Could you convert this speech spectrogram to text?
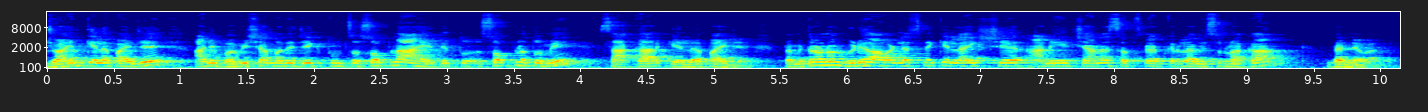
जॉईन केलं पाहिजे आणि भविष्यामध्ये जे तुमचं स्वप्न आहे ते तु- स्वप्न तुम्ही साकार केलं पाहिजे. तर मित्रांनो व्हिडिओ आवडल्यास नक्की लाईक शेअर आणि चॅनल सबस्क्राईब करायला विसरू नका. धन्यवाद.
